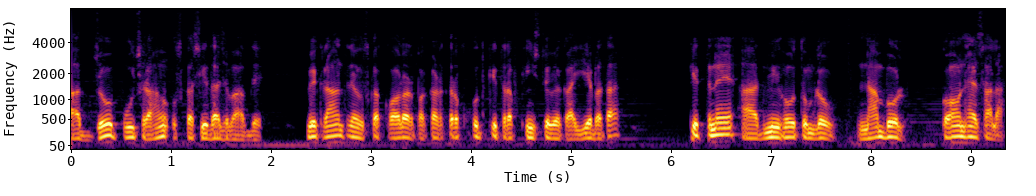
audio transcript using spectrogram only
अब जो पूछ रहा हूँ, उसका सीधा जवाब दे। विक्रांत ने उसका कॉलर पकड़कर खुद की तरफ़ खींचते हुए कहा यह बता कितने आदमी हो तुम लोग? नाम बोल। कौन है साला?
